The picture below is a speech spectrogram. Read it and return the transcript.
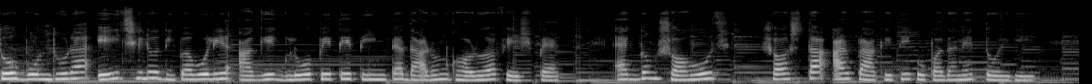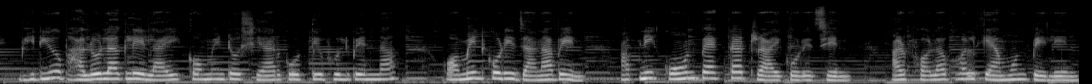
তো বন্ধুরা, এই ছিল দীপাবলির আগে গ্লো পেতে তিনটা দারুণ ঘরোয়া ফেস প্যাক। একদম সহজ, সস্তা আর প্রাকৃতিক উপাদানের তৈরি। ভিডিও ভালো লাগলে লাইক, কমেন্ট ও শেয়ার করতে ভুলবেন না। কমেন্ট করে জানাবেন আপনি কোন প্যাকটা ট্রাই করেছেন আর ফলাফল কেমন পেলেন।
